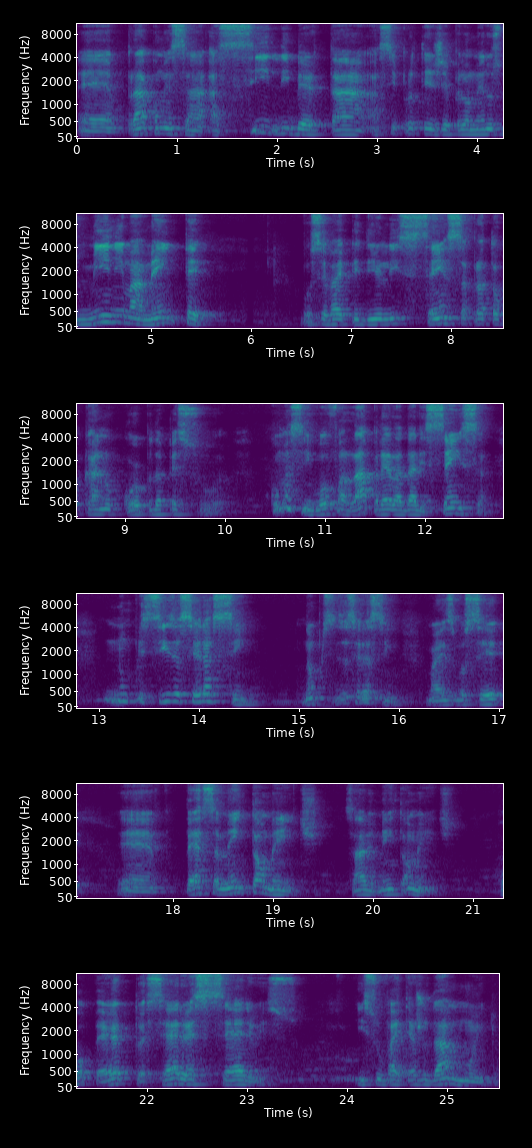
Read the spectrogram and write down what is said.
é, para começar a se libertar, a se proteger, pelo menos minimamente, você vai pedir licença para tocar no corpo da pessoa. Como assim? Vou falar para ela dar licença? Não precisa ser assim. Não precisa ser assim. Mas você é, peça mentalmente, sabe? Mentalmente. Roberto, é sério? É sério isso isso vai te ajudar muito.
